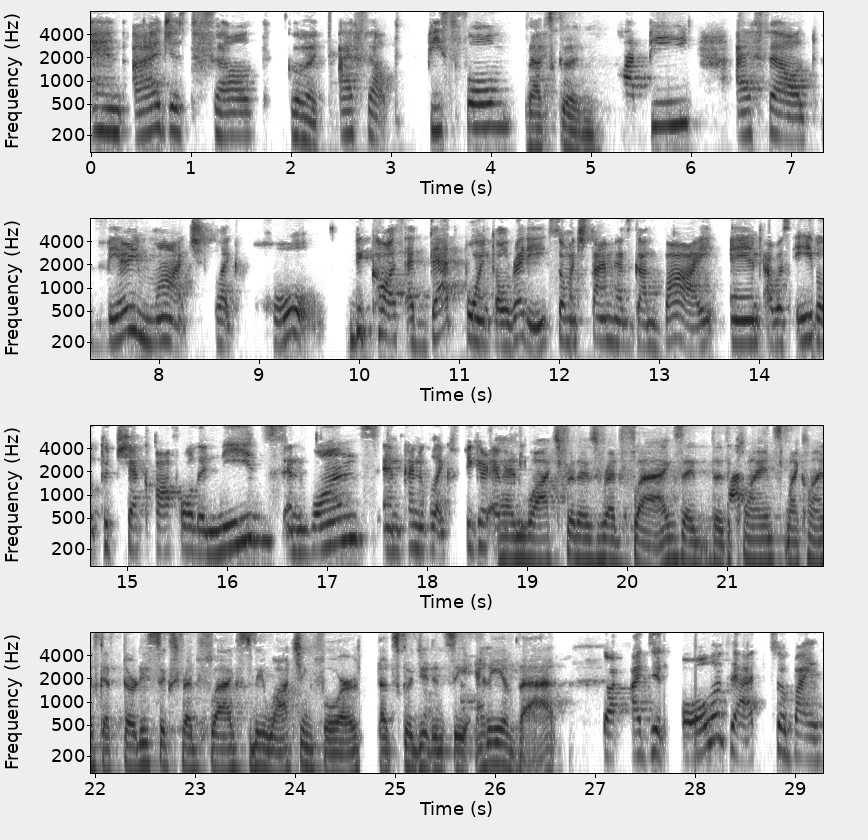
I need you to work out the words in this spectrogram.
And I just felt good. I felt peaceful. That's good. Happy. I felt very much like whole. Because at that point already so much time has gone by and i was able to check off all the needs and wants and kind of like figure everything and watch for those red flags. The, the, the clients my clients get 36 red flags to be watching for. That's good. You didn't see any of that. So i did all of that. So by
